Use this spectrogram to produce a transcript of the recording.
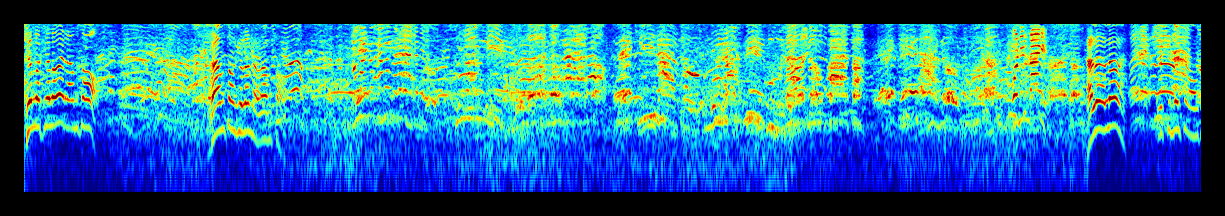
खेल खेल है राम्रोसँग राम्रोसँग खेल न राम्रोसँग हेलो हेलो। एकछिन एकछिन आउँछ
